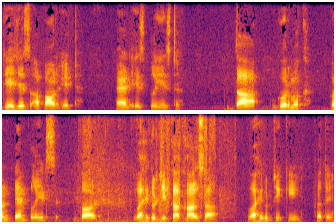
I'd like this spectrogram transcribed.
gazes upon it and is pleased. The Gurmukh contemplates God. Waheguru ji ਕਾ ਖਾਲਸਾ ਵਾਹਿਗੁਰੂ ਜੀ ਕੀ ਫਤਿਹ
